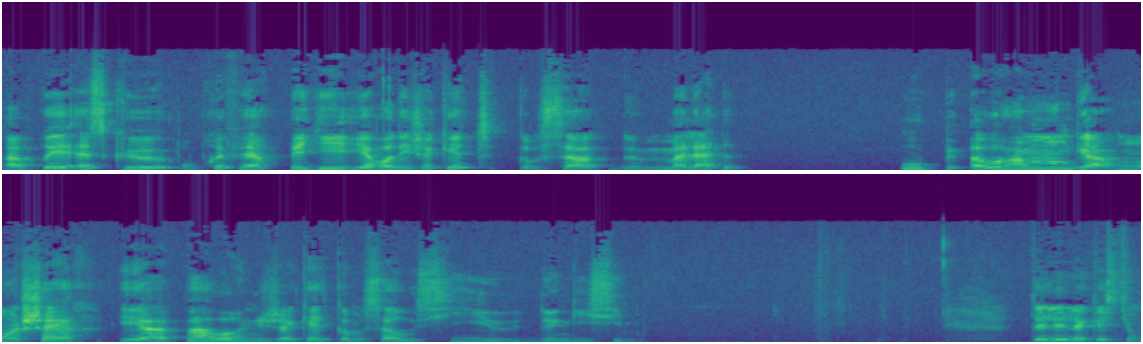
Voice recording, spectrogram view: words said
après, est-ce qu'on préfère payer et avoir des jaquettes comme ça de malade ou avoir un manga moins cher et à pas avoir une jaquette comme ça aussi euh, dinguissime? Telle est la question.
